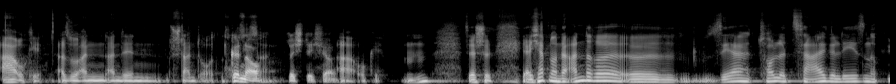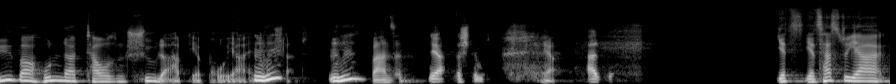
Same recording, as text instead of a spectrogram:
Ah, okay. Also an, an den Standorten. Genau, richtig, ja. Ah, okay. Mhm. Sehr schön. Ja, ich habe noch eine andere äh, sehr tolle Zahl gelesen. Über 100.000 Schüler habt ihr pro Jahr in mhm. Deutschland. Mhm. Wahnsinn. Ja, das stimmt. Ja. Also, jetzt, jetzt hast du ja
